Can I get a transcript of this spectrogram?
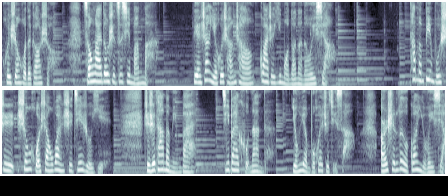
会生活的高手，从来都是自信满满，脸上也会常常挂着一抹暖暖的微笑。他们并不是生活上万事皆如意，只是他们明白，击败苦难的永远不会是沮丧，而是乐观与微笑。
